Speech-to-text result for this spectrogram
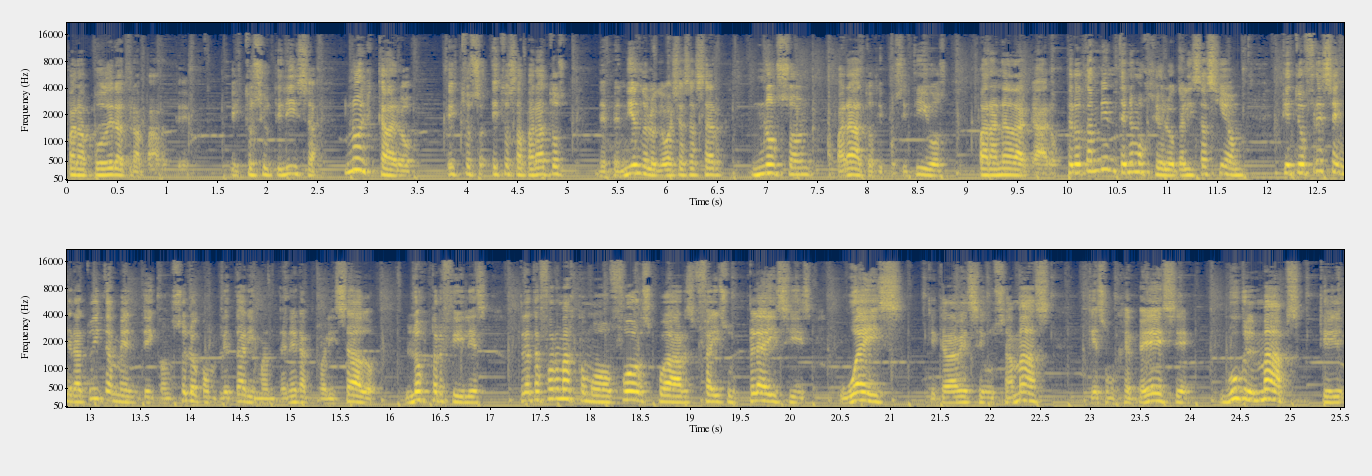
para poder atraparte. Esto se utiliza, no es caro. Estos, estos aparatos, dependiendo de lo que vayas a hacer, no son aparatos, dispositivos para nada caros. Pero también tenemos geolocalización que te ofrecen gratuitamente y con solo completar y mantener actualizados los perfiles, plataformas como Foursquare, Facebook Places, Waze, que cada vez se usa más, que es un GPS, Google Maps, que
